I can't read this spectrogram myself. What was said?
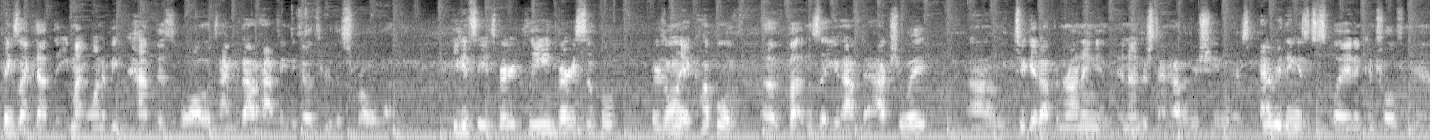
things like that that you might want to be, have visible all the time without having to go through the scroll button. You can see it's very clean, very simple. There's only a couple of, of buttons that you have to actuate um, to get up and running and, and understand how the machine works. Everything is displayed and controlled from here.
